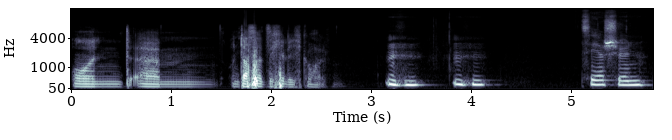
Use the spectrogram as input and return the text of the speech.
Und, ähm, und das hat sicherlich geholfen. Mhm. Mhm. Sehr schön.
